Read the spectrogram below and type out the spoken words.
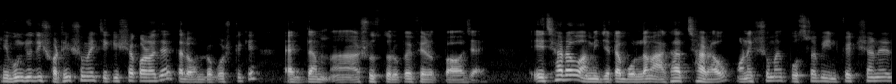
এবং যদি সঠিক সময়ে চিকিৎসা করা যায় তাহলে অন্ডকোষটিকে একদম আহ, সুস্থ রূপে ফেরত পাওয়া যায়। এছাড়াও আমি যেটা বললাম আঘাত ছাড়াও অনেক সময় প্রস্রাবী ইনফেকশানের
